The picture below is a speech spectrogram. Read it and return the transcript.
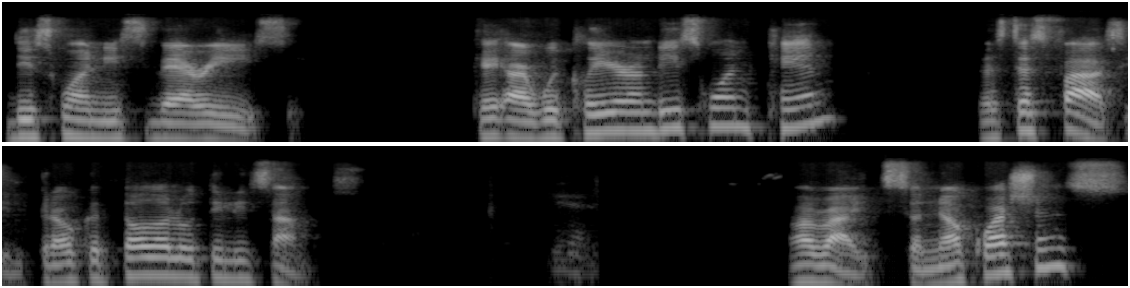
this one is very easy. Okay, are we clear on this one, Ken? Este es fácil, creo que todo lo utilizamos. Yes. All right, so no questions?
